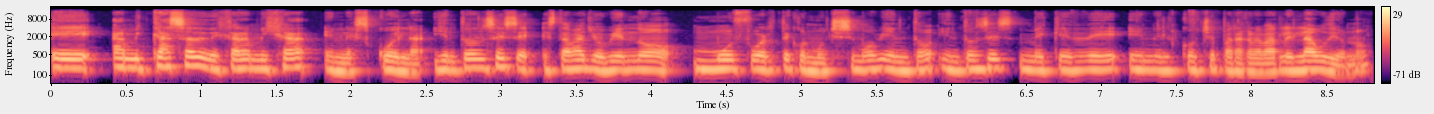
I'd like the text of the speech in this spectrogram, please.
eh, a mi casa de dejar a mi hija en la escuela y entonces eh, estaba lloviendo muy fuerte con muchísimo viento y entonces me quedé en el coche para grabarle el audio, ¿no?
